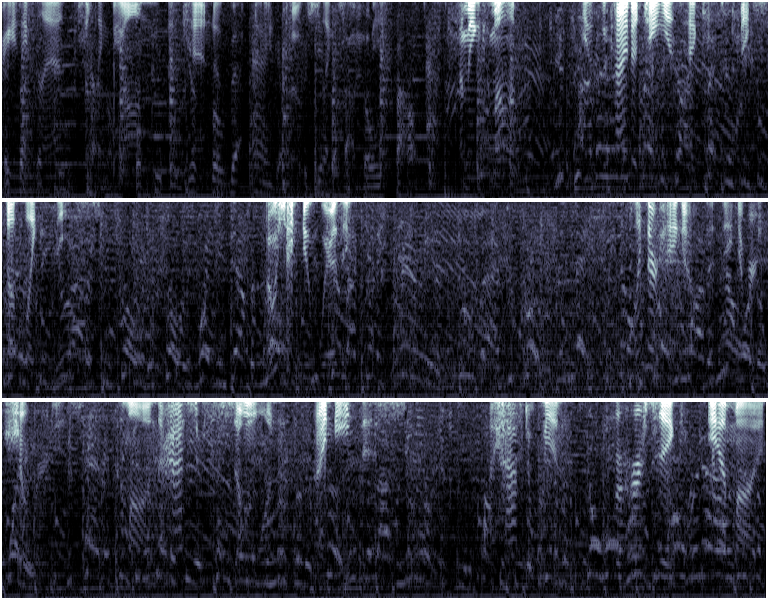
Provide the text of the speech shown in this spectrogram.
crazy plan, something beyond the ken of folks like you and me. I mean, come on. He's the kind of genius headcase that makes stuff like this. I wish I knew where they It's I need this. I have to win. For her sake and mine.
